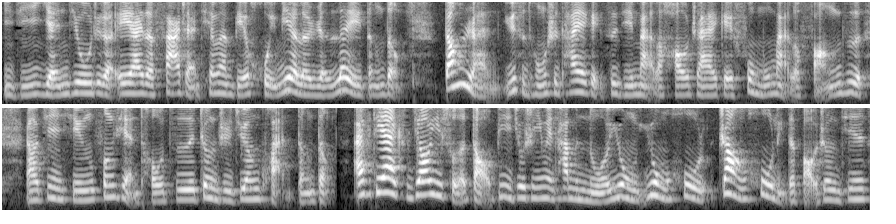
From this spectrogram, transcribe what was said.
以及研究这个 AI 的发展，千万别毁灭了人类等等。当然，与此同时，他也给自己买了豪宅，给父母买了房子，然后进行风险投资、政治捐款等等。FTX 交易所的倒闭，就是因为他们挪用用户账户里的保证金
